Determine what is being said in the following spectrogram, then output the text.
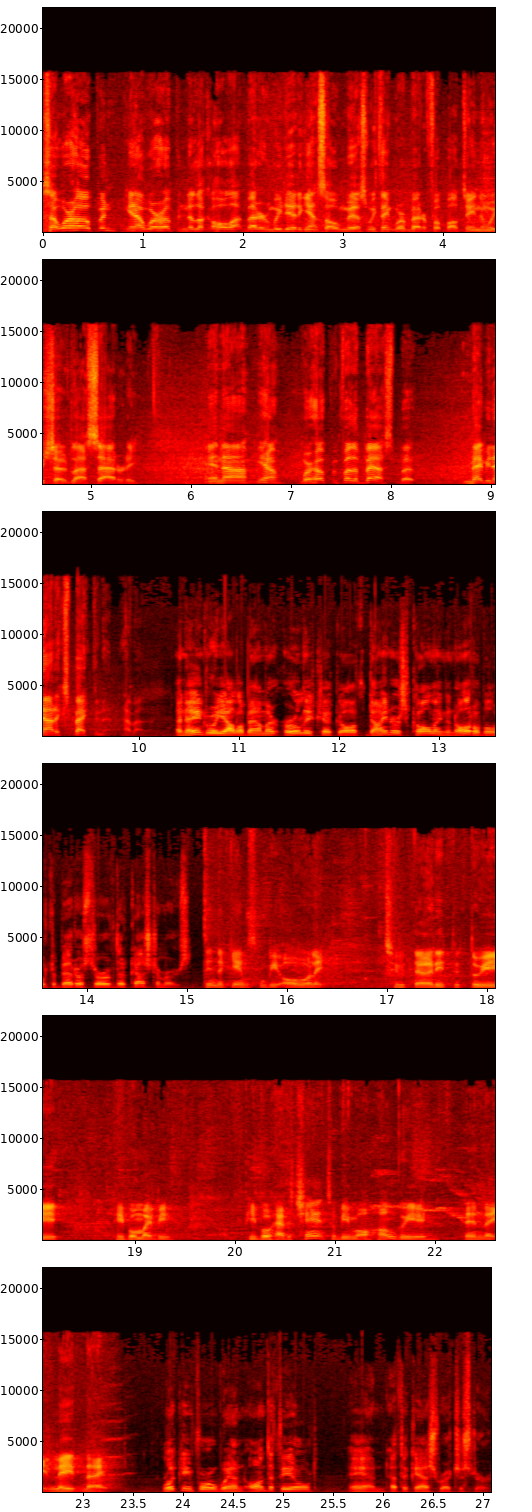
So we're hoping, you know, we're hoping to look a whole lot better than we did against Ole Miss. We think we're a better football team than we showed last Saturday. And, uh, you know, we're hoping for the best, but maybe not expecting it. How about? An angry Alabama early kickoff, diners calling an audible to better serve their customers. I think the game's going to be over like 2.30 to 3. People might be, people have a chance to be more hungry than like late night. Looking for a win on the field and at the cash register.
